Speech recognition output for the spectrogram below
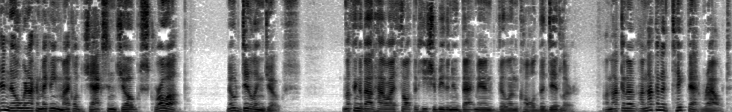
And no, we're not going to make any Michael Jackson jokes. Grow up. No diddling jokes. Nothing about how I thought that he should be the new Batman villain called the Diddler. I'm not gonna. I'm not gonna take that route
